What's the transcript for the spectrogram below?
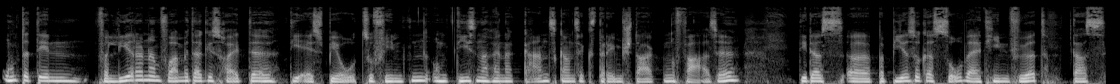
Unter den Verlierern am Vormittag ist heute die SBO zu finden und dies nach einer ganz, ganz extrem starken Phase, die das äh, Papier sogar so weit hinführt, dass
